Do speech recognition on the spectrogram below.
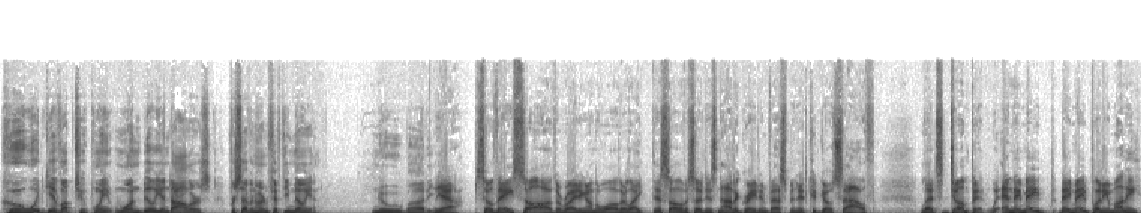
who would give up $2.1 billion for 750 million? Nobody. Yeah. So they saw the writing on the wall. They're like, this all of a sudden is not a great investment. It could go south. Let's dump it. And they made they made plenty of money.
